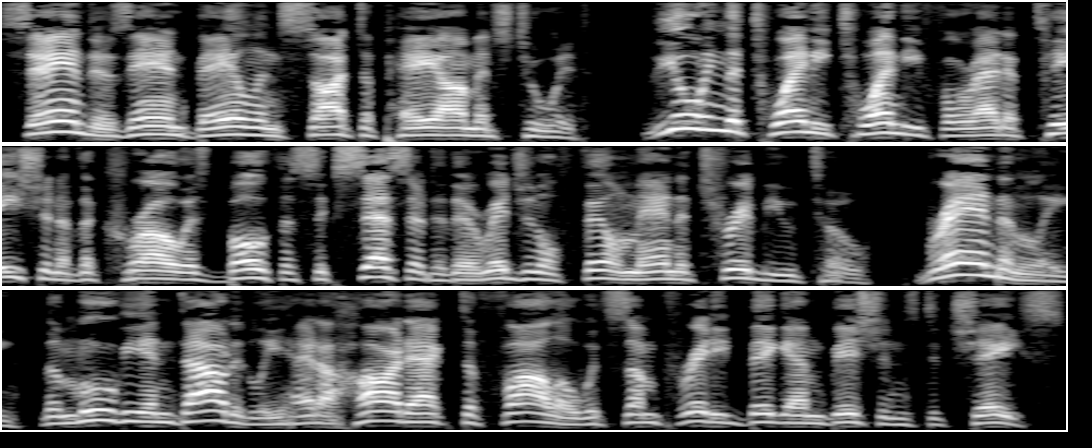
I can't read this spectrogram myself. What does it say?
Sanders and Baylin sought to pay homage to it, viewing the 2024 adaptation of The Crow as both a successor to the original film and a tribute to Brandon Lee. The movie undoubtedly had a hard act to follow with some pretty big ambitions to chase,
